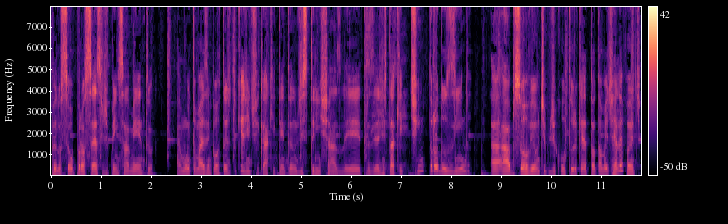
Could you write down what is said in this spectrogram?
pelo seu processo de pensamento é muito mais importante do que a gente ficar aqui tentando destrinchar as letras. E a gente tá aqui te introduzindo a, a absorver um tipo de cultura que é totalmente relevante.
